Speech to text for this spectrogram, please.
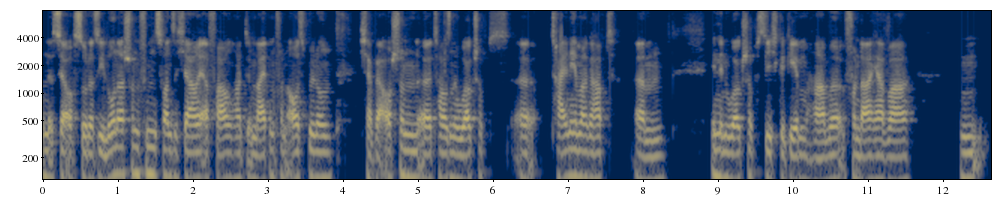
Und es ist ja auch so, dass Ilona schon 25 Jahre Erfahrung hat im Leiten von Ausbildung. Ich habe ja auch schon äh, tausende Workshops äh, Teilnehmer gehabt ähm, in den Workshops, die ich gegeben habe. Von daher war ein,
